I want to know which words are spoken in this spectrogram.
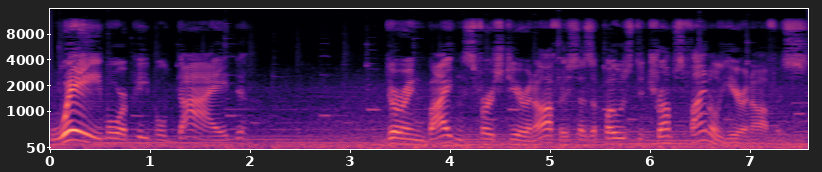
Way more people died during Biden's first year in office as opposed to Trump's final year in office.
